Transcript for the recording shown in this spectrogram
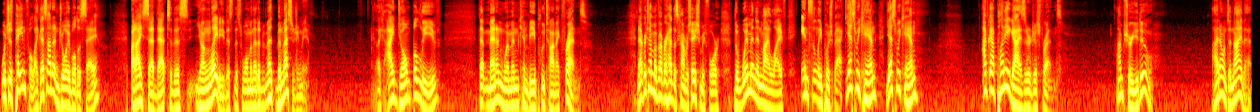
Which is painful. Like, that's not enjoyable to say. But I said that to this young lady, this this woman that had been messaging me. Like I don't believe that men and women can be plutonic friends. And every time I've ever had this conversation before, the women in my life instantly push back. Yes, we can. Yes, we can. I've got plenty of guys that are just friends. I'm sure you do. I don't deny that.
